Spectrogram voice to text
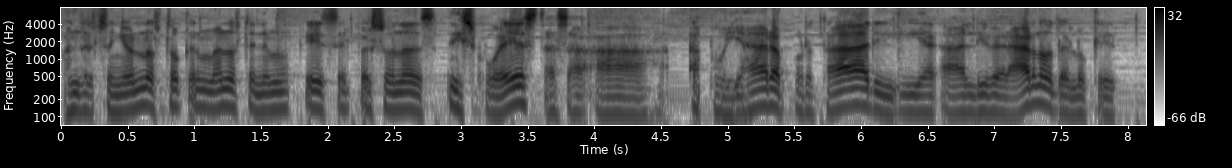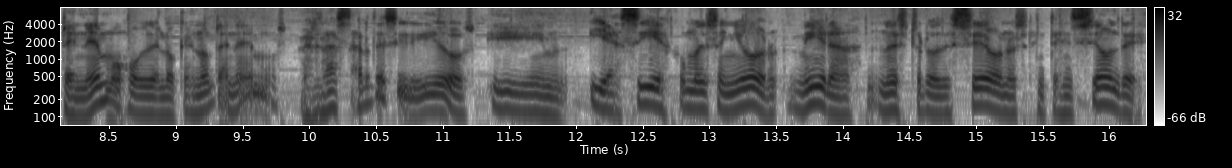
cuando el Señor nos toca, hermanos, tenemos que ser personas dispuestas a, apoyar, a aportar y, a, liberarnos de lo que tenemos o de lo que no tenemos, ¿verdad? Estar decididos. Y, así es como el Señor mira nuestro deseo, nuestra intención de,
